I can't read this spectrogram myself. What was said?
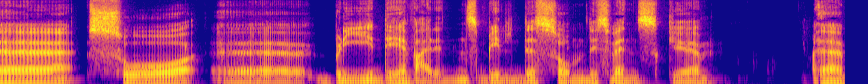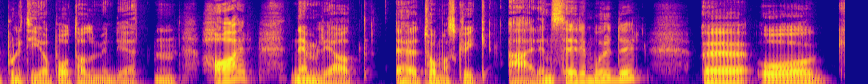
Eh, så eh, blir det verdensbildet som de svenske politi- og påtalemyndigheten har, nemlig at Thomas Quick er en seriemorder. Og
